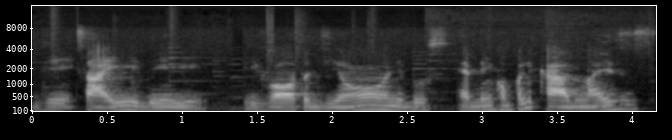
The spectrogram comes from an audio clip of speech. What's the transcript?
de saída e, e volta de ônibus. É bem complicado, mas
